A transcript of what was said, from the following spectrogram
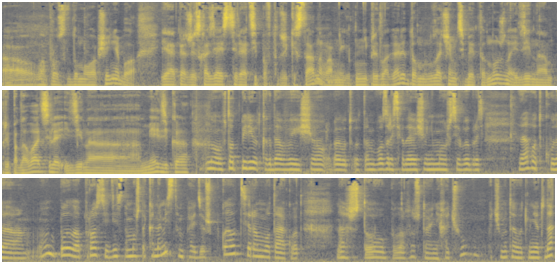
А, вопросов дома вообще не было. Я, опять же, исходя из стереотипов Таджикистана, вам не, не предлагали дома, ну зачем тебе это нужно, иди на преподавателя, иди на медика. Ну, в тот период, когда вы еще, вот в этом возрасте, когда еще не можете выбрать, да, вот куда, ну, был вопрос, единственное, может, экономистом пойдешь, бухгалтером, вот так вот, на что было вопрос, что я не хочу, почему-то вот мне туда,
